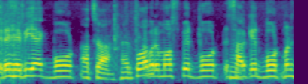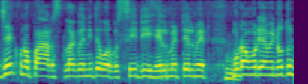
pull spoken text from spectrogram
এটা হেভি এক বোর্ড আচ্ছা এরপর? তারপরে মসপেট বোর্ড সার্কিট বোর্ড মানে যে কোনো পার্টস লাগলে নিতে পারব সিডি হেলমেট টেলমেট মোটামুটি আমি নতুন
